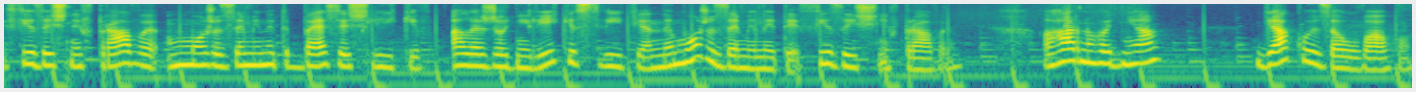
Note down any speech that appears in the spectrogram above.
фізичні вправи можуть замінити безліч ліків, але жодні ліки в світі не можуть замінити фізичні вправи. Гарного дня! Дякую за увагу!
